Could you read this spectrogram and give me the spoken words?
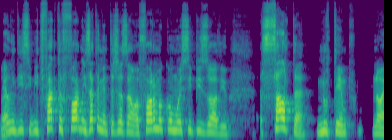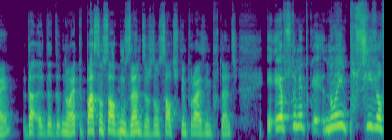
é é? lindíssimo. E de facto, a forma, exatamente, tens razão, a forma como esse episódio salta no tempo, não é? Da- da- da- não é? Tu passam-se alguns anos, eles dão saltos temporais importantes. É, é absolutamente. é- Não é impossível,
